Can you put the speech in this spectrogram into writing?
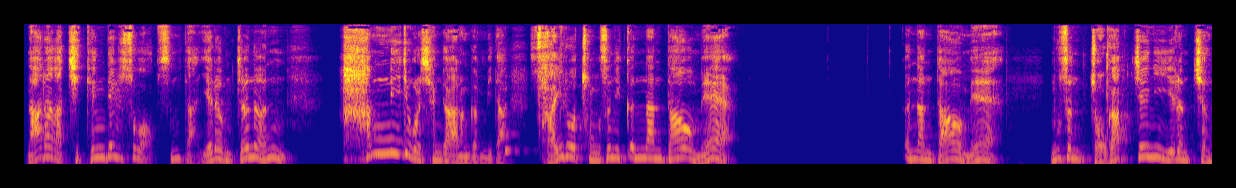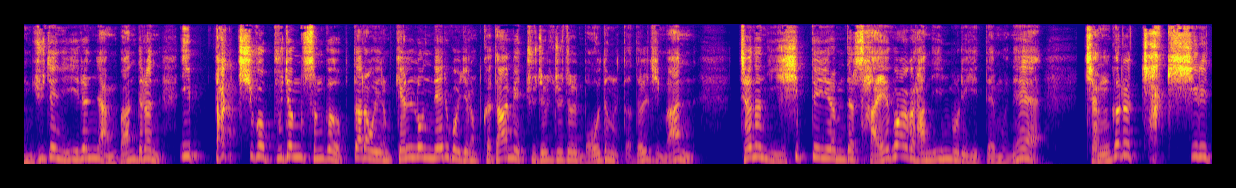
나라가 지탱될 수가 없습니다. 여러분 저는 합리적으로 생각하는 겁니다. 4.15 총선이 끝난 다음에 끝난 다음에 무슨 조갑제니 이런 정주제니 이런 양반들은 입 닥치고 부정선거 없다라고 이런 결론 내리고 이런 그다음에 주절주절 모든 걸 떠들지만 저는 20대 여러분들 사회과학을 한 인물이기 때문에 증거를 착실히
